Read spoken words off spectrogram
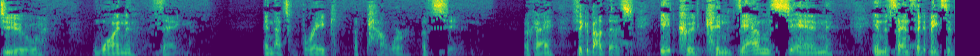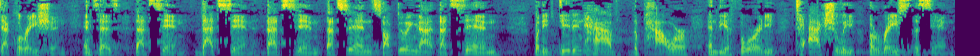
do one thing, and that's break the power of sin. Okay? Think about this. It could condemn sin in the sense that it makes a declaration and says, that's sin, that's sin, that's sin, that's sin, stop doing that, that's sin. But it didn't have the power and the authority to actually erase the sin,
